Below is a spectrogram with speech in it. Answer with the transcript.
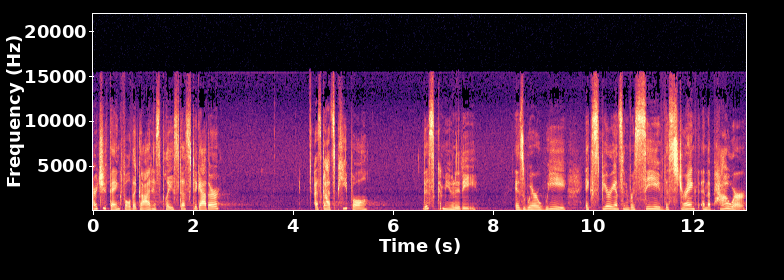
Aren't you thankful that God has placed us together? As God's people, this community is where we experience and receive the strength and the power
